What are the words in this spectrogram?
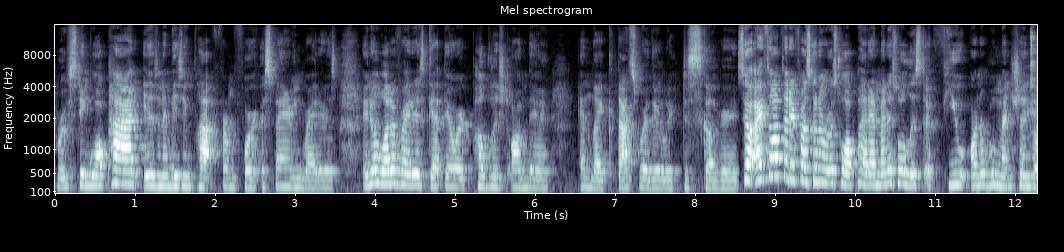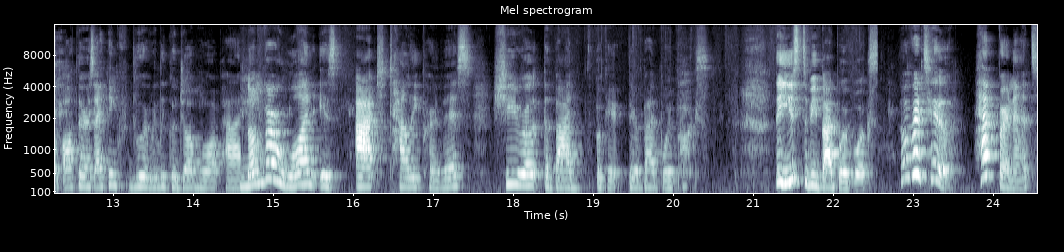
roasting Wattpad is an amazing platform for aspiring writers. I know a lot of writers get their work published on there and like that's where they're like discovered. So I thought that if I was gonna roast Wattpad, I might as well list a few honorable mentions of authors I think do a really good job on Wattpad. Number one is at Tahlie Purvis. She wrote the bad, okay, they're bad boy books. They used to be bad boy books. Number two, Hep Burnett.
